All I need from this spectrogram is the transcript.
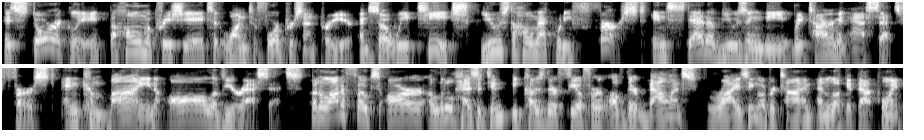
Historically, the home appreciates at 1% to 4% per year. And so we teach use the home equity first instead of using the retirement assets first and combine all of your assets. But a lot of folks are a little hesitant because they're fearful of their balance rising over time. And look, at that point,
